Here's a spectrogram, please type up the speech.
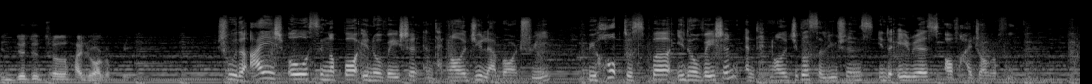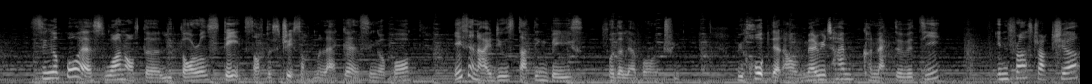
in digital hydrography. Through the IHO Singapore Innovation and Technology Laboratory, we hope to spur innovation and technological solutions in the areas of hydrography. Singapore as one of the littoral states of the Straits of Malacca and Singapore is an ideal starting base for the laboratory we hope that our maritime connectivity, infrastructure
